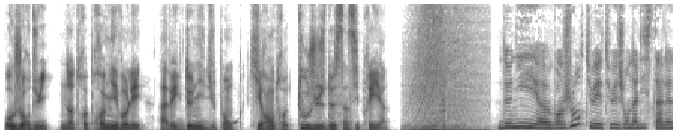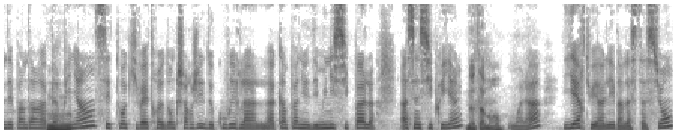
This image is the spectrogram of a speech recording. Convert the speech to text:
Aujourd'hui, notre premier volet avec Denis Dupont qui rentre tout juste de Saint-Cyprien. Denis, euh, bonjour. Tu es, tu es journaliste à l'Indépendant à Mhm. Perpignan. C'est toi qui vas être donc chargé de couvrir la, la campagne des municipales à Saint-Cyprien. notamment. Voilà. Hier, tu es allé dans la station.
